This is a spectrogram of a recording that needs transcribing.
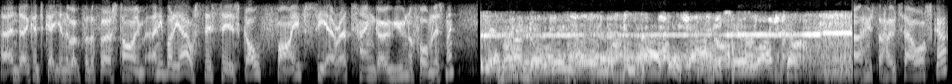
and uh, good to get you in the book for the first time. Anybody else? This is Golf 5 Sierra Tango Uniform listening. Uh, who's the hotel, Oscar?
